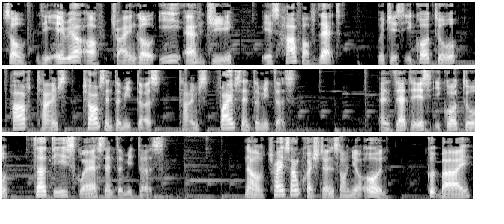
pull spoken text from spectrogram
So the area of triangle EFG is half of that, which is equal to half times 12 centimeters times 5 centimeters. And that is equal to 30 square centimeters. Now try some questions on your own. Goodbye.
